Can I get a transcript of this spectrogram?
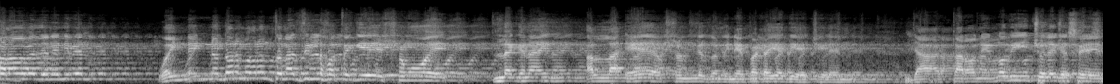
ভালোভাবে জেনে নেবেন অন্যান্য ধর্মগ্রন্থ নাজিল হতে গিয়ে সময় লাগে নাই, আল্লাহ এর সঙ্গে জমিনে পাঠাইয়া দিয়েছিলেন। যার কারণে নবী চলে গেছেন।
